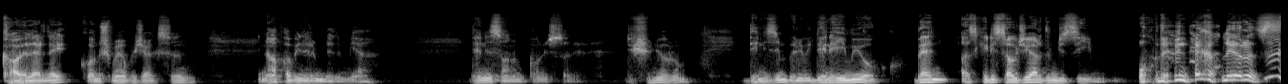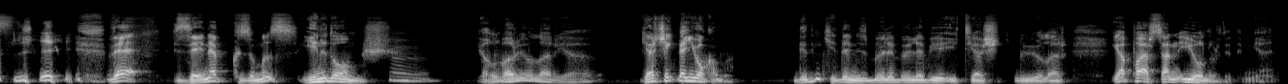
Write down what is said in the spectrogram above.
kahvelerde konuşma yapacaksın. Ne yapabilirim dedim ya. Deniz Hanım konuşsa dedi. Düşünüyorum. Deniz'in böyle bir deneyimi yok. Ben askeri savcı yardımcısıyım. Orada evinde kalıyoruz. Ve Zeynep kızımız yeni doğmuş. Hmm. Yalvarıyorlar ya. Gerçekten yok ama. Dedim ki Deniz böyle böyle bir ihtiyaç duyuyorlar. Yaparsan iyi olur dedim yani.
